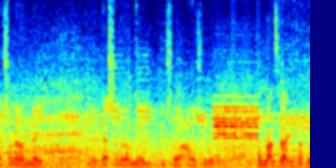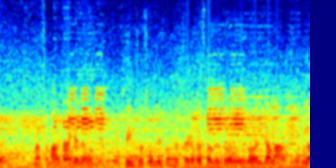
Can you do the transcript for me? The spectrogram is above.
একশো গ্রাম নেয় দেড়শো গ্রাম নেয় দুশো আড়াইশো গ্রাম আগে মালটা আগে যেমন তিনশো চল্লিশ, পঞ্চাশ টাকা বেচা যেত, রয়্যাল গালা এগুলো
